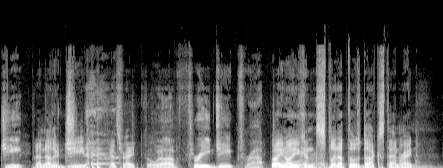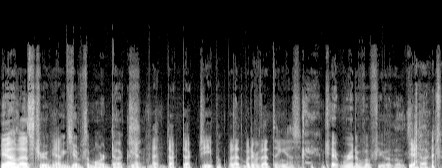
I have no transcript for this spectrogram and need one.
Jeep. and another Jeep. That's right. So we'll have three Jeeps wrapped. Well, you know, you can split up those ducks then, right? Yeah, that's true. We can give some more ducks. Yeah, that duck, duck Jeep, but that, whatever that thing is. get rid of a few of those Yeah. ducks.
